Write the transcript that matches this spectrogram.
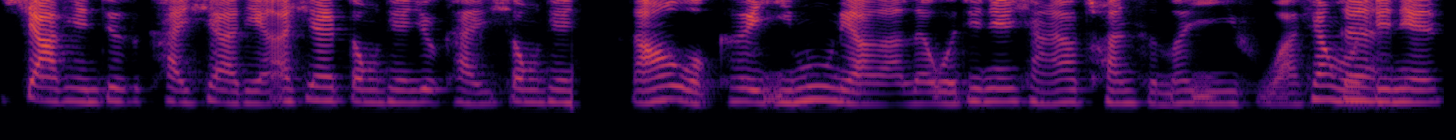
夏天就是开夏天啊，现在冬天就开冬天，然后我可以一目了然的，我今天想要穿什么衣服啊？像我今天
